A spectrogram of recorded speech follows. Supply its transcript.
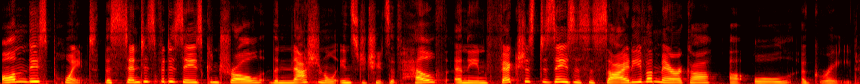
On this point, the Centers for Disease Control, the National Institutes of Health, and the Infectious Diseases Society of America are all agreed.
